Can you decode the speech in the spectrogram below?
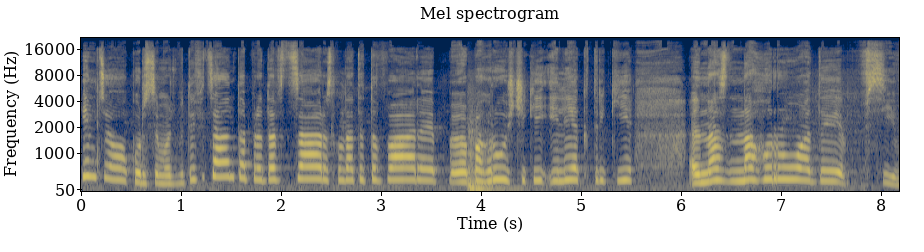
Крім цього, курси можуть бути офіціанта, продавця, розкладати товари, погрузчики, електрики, е, на- нагороди. Всі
